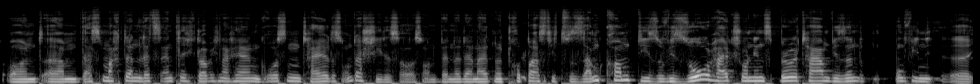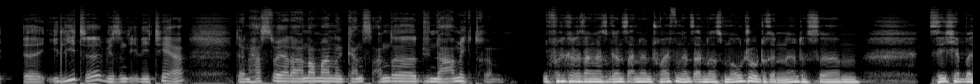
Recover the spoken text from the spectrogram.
Und ähm, das macht dann letztendlich, glaube ich, nachher einen großen Teil des Unterschiedes aus. Und wenn du dann halt eine Truppe hast, die zusammenkommt, die sowieso halt schon den Spirit haben, wir sind irgendwie äh, äh Elite, wir sind elitär, dann hast du ja da nochmal eine ganz andere Dynamik drin. Ich wollte gerade sagen, hast einen ganz anderen Drive, ein ganz anderes Mojo drin, ne? Das, ähm Sehe ich ja bei,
